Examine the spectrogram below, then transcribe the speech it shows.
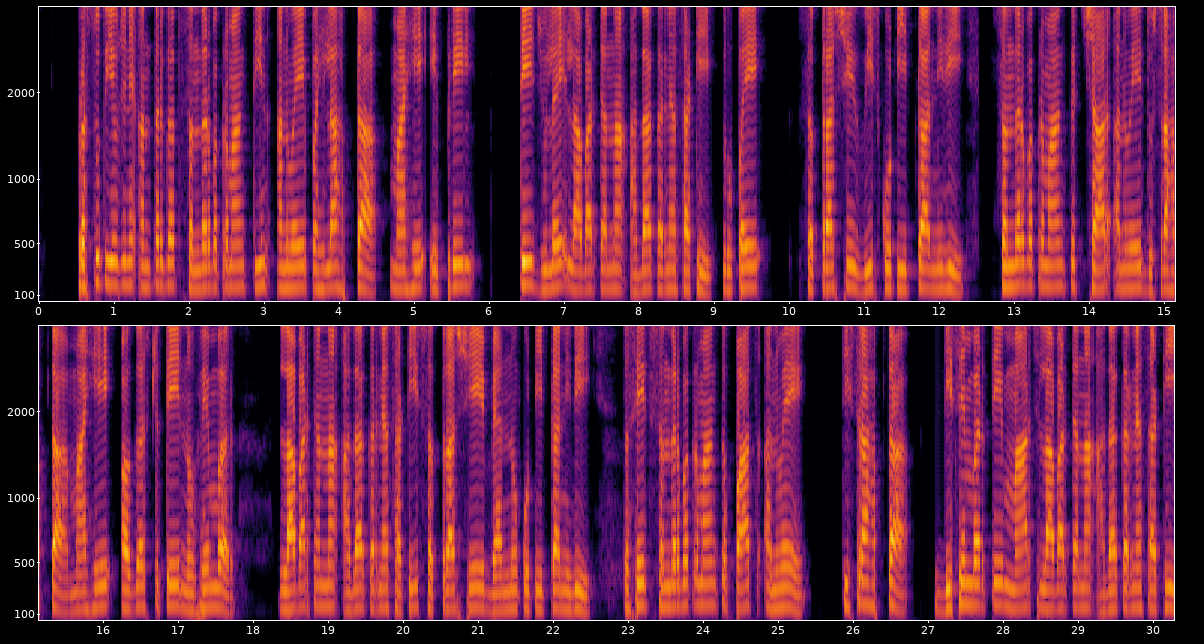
प्रस्तुत योजनेअंतर्गत संदर्भ क्रमांक तीन अन्वये पहिला हप्ता माहे एप्रिल ते जुलै लाभार्थ्यांना अदा करण्यासाठी रुपये सतराशे वीस कोटी इतका निधी. संदर्भ क्रमांक चार अन्वये दुसरा हप्ता माहे ऑगस्ट ते नोव्हेंबर लाभार्थ्यांना अदा करण्यासाठी सतराशे ब्याण्णव कोटी इतका निधी. तसेच संदर्भ क्रमांक पाच अन्वये तिसरा हप्ता डिसेंबर ते मार्च लाभार्थ्यांना अदा करण्यासाठी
